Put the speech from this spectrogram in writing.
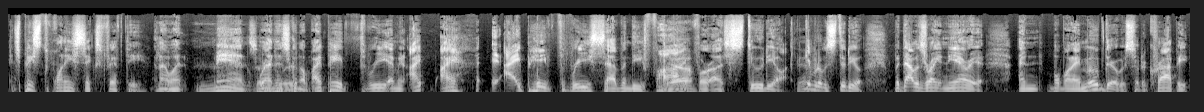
and she pays twenty six fifty, and I went, man, That's rent has gone up. I paid three. I mean, I I I paid three seventy five yeah. for a studio. Yeah. Give it a studio, but that was right in the area. And but when I moved there, it was sort of crappy.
